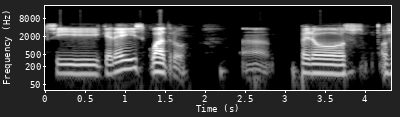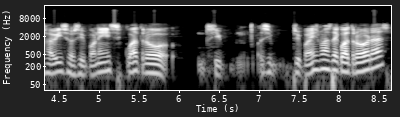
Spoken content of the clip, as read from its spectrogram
Si queréis, cuatro. Uh, pero os, aviso, si ponéis cuatro si, si, si, ponéis más de 4 horas,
